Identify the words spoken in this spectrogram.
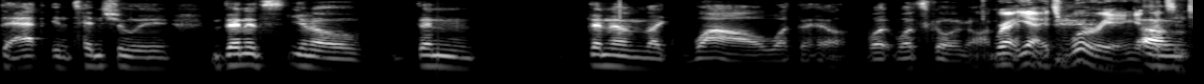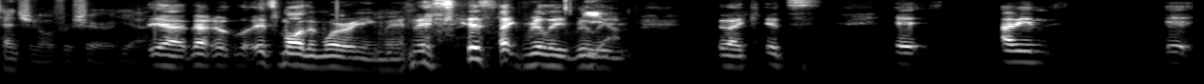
that intentionally then it's you know then then i'm like wow what the hell what what's going on right man? yeah it's worrying if um, it's intentional for sure yeah yeah that, it's more than worrying man mm-hmm. it's, it's like really really yeah. like it's it i mean it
